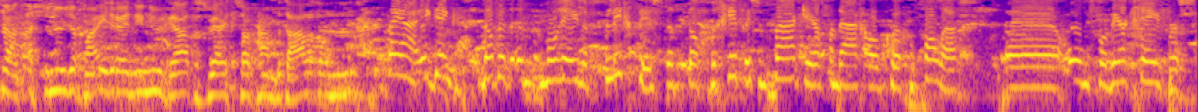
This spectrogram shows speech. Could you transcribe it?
Ja, als je nu zeg maar iedereen die nu gratis werkt zou gaan betalen, dan. Nou ja, ik denk dat het een morele plicht is. Dat, dat begrip is een paar keer vandaag ook uh, gevallen. Uh, om voor werkgevers,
